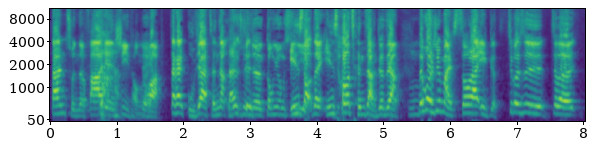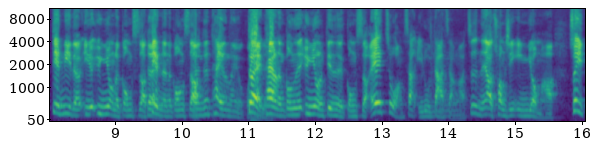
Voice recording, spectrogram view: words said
单纯的发电系统的话，大概股价成长单纯的公用营收对营收成长就这样。如果你去买 SolarEdge，这个是这个电力的一个运用的公司哦，电能的公司哦，跟太阳能有关。对，太阳能公司运用的电能的公司哦，哎，就往上一路大涨啊，这是人家创新应用嘛哈。所以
